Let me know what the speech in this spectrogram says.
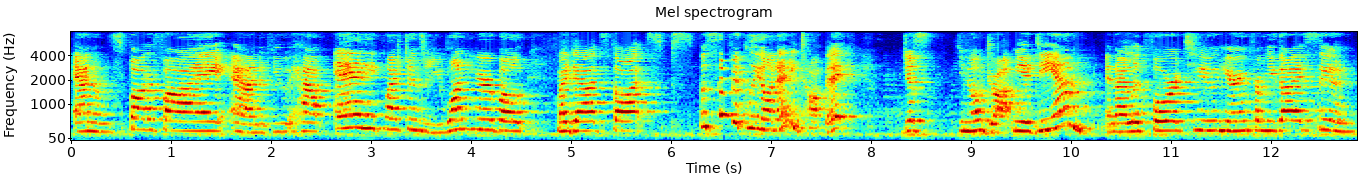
and on Spotify. And if you have any questions or you want to hear about my dad's thoughts specifically on any topic, just you know, drop me a DM. And I look forward to hearing from you guys soon.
